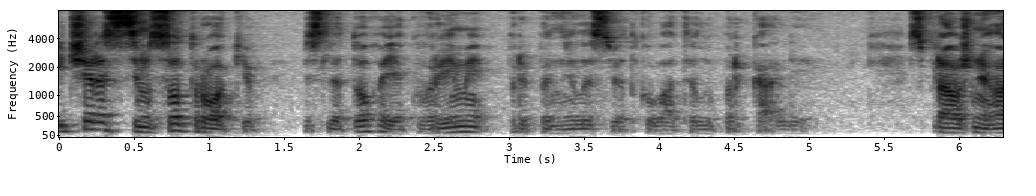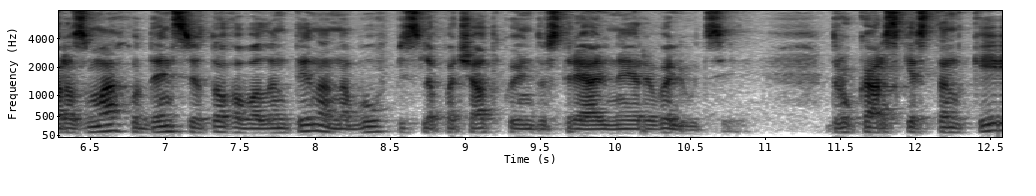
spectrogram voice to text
і через 700 років після того, як в Римі припинили святкувати Луперкалії. Справжнього розмаху День Святого Валентина набув після початку індустріальної революції. Друкарські станки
